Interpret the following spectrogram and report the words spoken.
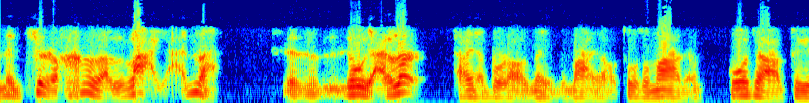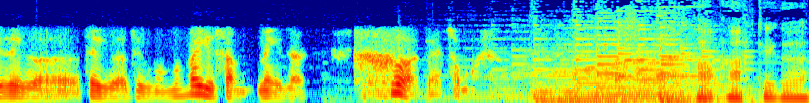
那劲儿喝辣眼呢，流眼泪儿。咱也不知道那个嘛药，就是嘛呢？国家对这个这个这个卫生那阵儿特别重视。好啊，这个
